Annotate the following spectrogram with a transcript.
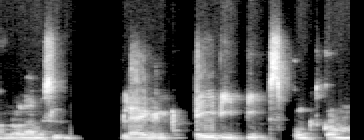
on olemas lehekülg babypips.com.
